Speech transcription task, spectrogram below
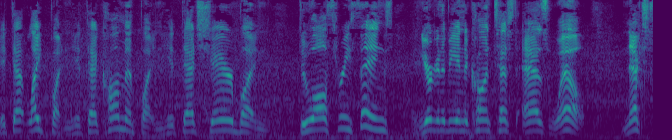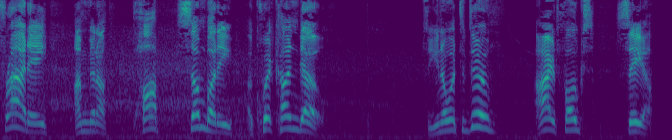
hit that like button, hit that comment button, hit that share button. Do all three things, and you're going to be in the contest as well. Next Friday, I'm going to pop somebody a quick hundo. So you know what to do. All right, folks. See ya.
